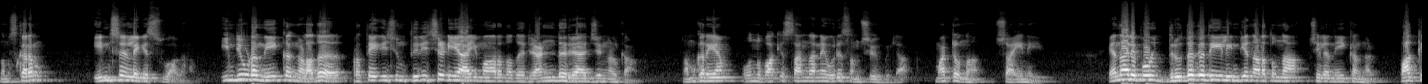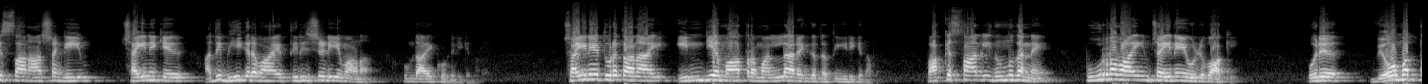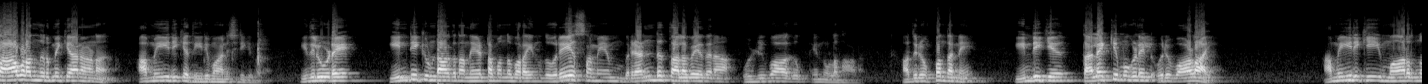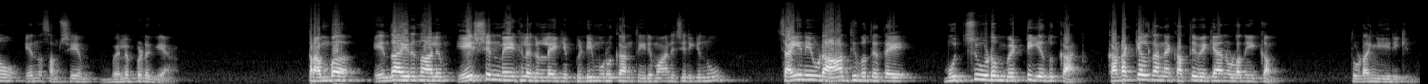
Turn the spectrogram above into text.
നമസ്കാരം. ഇൻസൈഡിലേക്ക് സ്വാഗതം. ഇന്ത്യയുടെ നീക്കങ്ങൾ അത് പ്രത്യേകിച്ചും തിരിച്ചടിയായി മാറുന്നത് രണ്ട് രാജ്യങ്ങൾക്കാണ്. നമുക്കറിയാം ഒന്ന് പാകിസ്ഥാൻ തന്നെ ഒരു സംശയവുമില്ല മറ്റൊന്ന് ചൈനയും. എന്നാൽ ഇപ്പോൾ ദ്രുതഗതിയിൽ ഇന്ത്യ നടത്തുന്ന ചില നീക്കങ്ങൾ പാകിസ്ഥാൻ ആശങ്കയും ചൈനയ്ക്ക് അതിഭീകരമായ തിരിച്ചടിയുമാണ് ഉണ്ടായിക്കൊണ്ടിരിക്കുന്നത്. ചൈനയെ തുരത്താനായി ഇന്ത്യ മാത്രമല്ല രംഗത്തെത്തിയിരിക്കുന്നത്. പാകിസ്ഥാനിൽ നിന്ന് തന്നെ പൂർണമായും ചൈനയെ ഒഴിവാക്കി. ഒരു വ്യോമത്താവളം നിർമ്മിക്കാനാണ് അമേരിക്ക തീരുമാനിച്ചിരിക്കുന്നത്. ഇതിലൂടെ ഇന്ത്യക്കുണ്ടാകുന്ന നേട്ടമെന്ന് പറയുന്നത് ഒരേ സമയം രണ്ട് തലവേദന ഒഴിവാകും എന്നുള്ളതാണ്. അതിനൊപ്പം തന്നെ ഇന്ത്യയ്ക്ക് തലയ്ക്ക് മുകളിൽ ഒരു വാളായി അമേരിക്കയും മാറുന്നു എന്ന സംശയം ബലപ്പെടുകയാണ് ട്രംപ് എന്തായിരുന്നാലും ഏഷ്യൻ മേഖലകളിലേക്ക് പിടിമുറുക്കാൻ തീരുമാനിച്ചിരിക്കുന്നു. ചൈനയുടെ ആധിപത്യത്തെ മുച്ചൂടും വെട്ടിയെതുക്കാൻ കടക്കൽ തന്നെ കത്തിവെക്കാനുള്ള നീക്കം തുടങ്ങിയിരിക്കുന്നു.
